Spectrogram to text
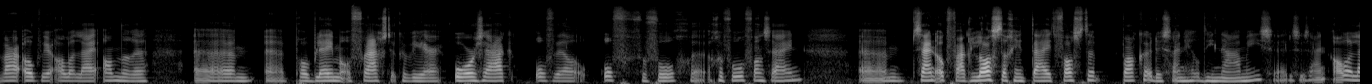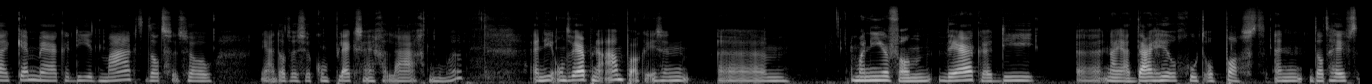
waar ook weer allerlei andere ehm, eh, problemen of vraagstukken weer oorzaak ofwel of vervolg, gevolg van zijn. Ehm, zijn ook vaak lastig in tijd vast te pakken, dus zijn heel dynamisch. Hè. Dus er zijn allerlei kenmerken die het maakt dat, ze zo, ja, dat we ze complex en gelaagd noemen. En die ontwerpende aanpak is een ehm, manier van werken die nou ja, daar heel goed op past. En dat heeft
